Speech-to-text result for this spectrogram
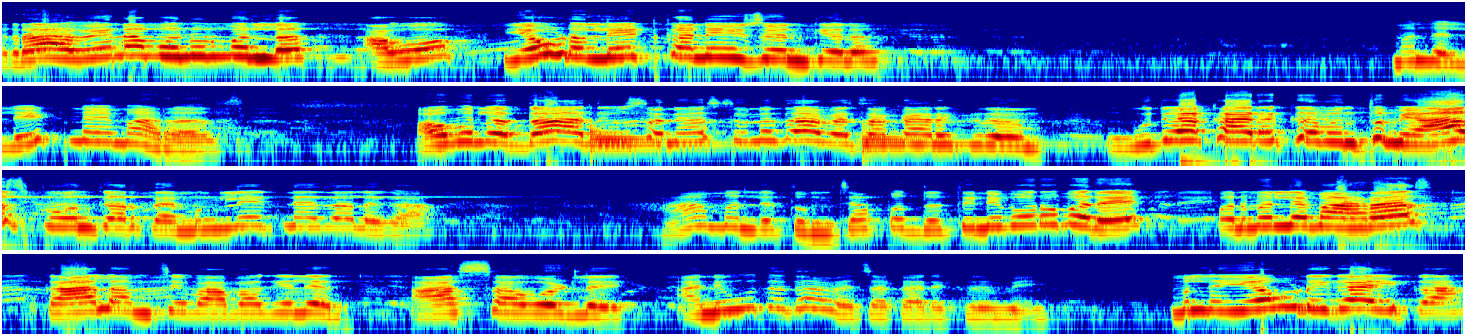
राहावे ना म्हणून म्हणलं अहो एवढं लेट का नियोजन केलं? म्हणलं लेट नाही महाराज. अहो म्हणलं दहा दिवसांनी असतो ना दहाव्याचा कार्यक्रम. उद्या कार्यक्रम आणि तुम्ही आज फोन करताय. मग लेट नाही झालं का? हा म्हणले तुमच्या पद्धतीने बरोबर आहे. पण म्हणले महाराज काल आमचे बाबा गेलेत आज सावडले. आणि उद्या दहाव्याचा कार्यक्रम आहे. म्हणलं एवढी गाई का?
